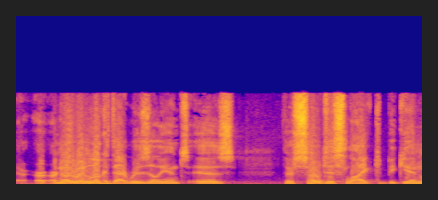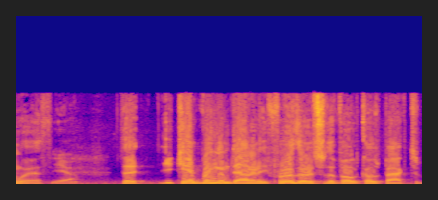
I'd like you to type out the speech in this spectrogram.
or or another way to look at that resilience is they're so disliked to begin with. Yeah. That you can't bring them down any further, so the vote goes back to,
